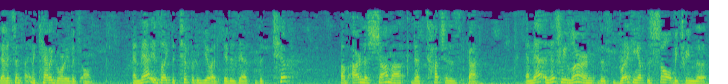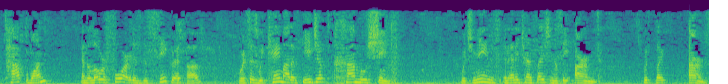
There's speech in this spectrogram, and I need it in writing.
that it's in a category of its own. And that is like the tip of the yud. It is that the tip of our neshama that touches God. And that in this we learn this breaking up the soul between the top one and the lower four is the secret of where it says we came out of Egypt chamushim, which means in any translation you'll see armed, with like arms,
